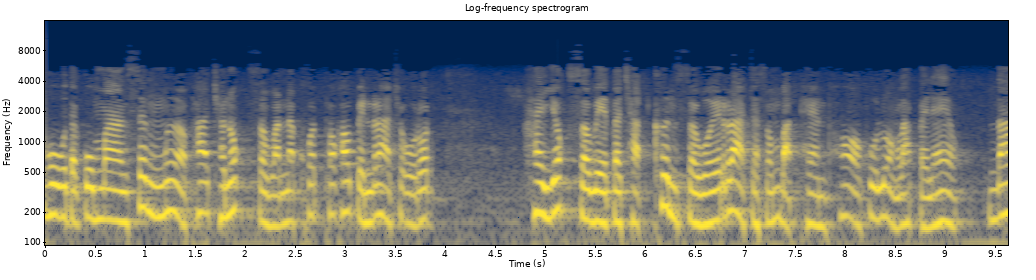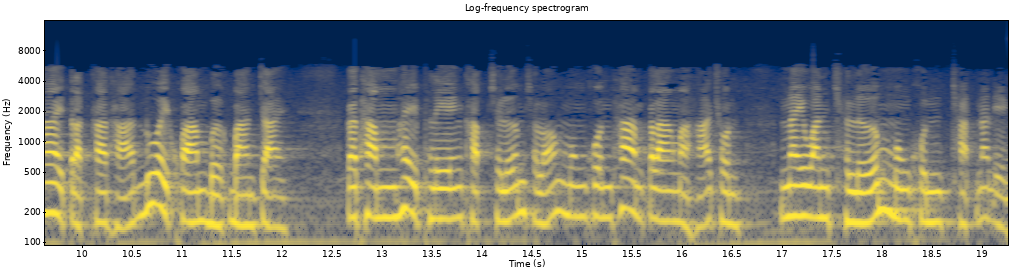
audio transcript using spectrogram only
ภูตะกุมารซึ่งเมื่อพระชนกสวรรคต เพราะเขาเป็นราชโอรส ให้ยกสเสวตฉัตรขึ้นเสวยราชสมบัติแทนพ่อผู้ล่วงลับไปแล้ว ได้ตรัสคาถาด้วยความเบิกบานใจ กระทำให้เพลงขับเฉลิมฉลองมงคลท่ามกลางมหาชน ในวันเฉลิมมงคลฉัตรนั่นเอง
